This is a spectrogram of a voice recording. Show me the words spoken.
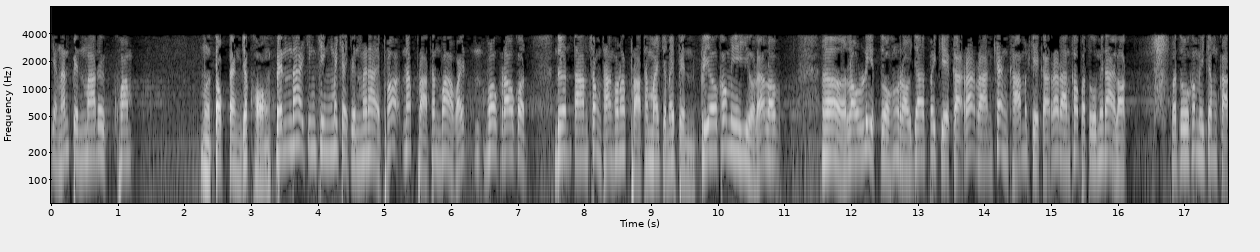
อย่างนั้นเป็นมาด้วยความตกแต่งเจ้าของเป็นได้จริง ๆ ไม่ใช่เป็นไม่ได้ เพราะนักปราชญ์ท่านว่าไว้พวกเราก็เดินตามช่องทางของนักปราชญ์ทำไมจะไม่เป็น เกลียวเขามีอยู่แล้ว เรา เออ เรารีดตัวของเราอย่าไปเกะกะระรานแข้งขามันเกะกะระรานเข้าประตูไม่ได้หรอก ประตูเขามีจำกัด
